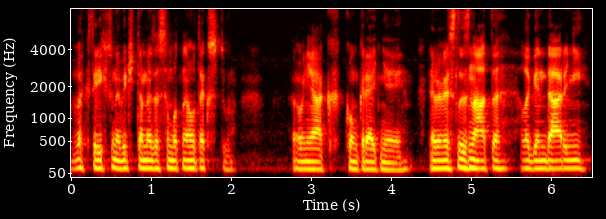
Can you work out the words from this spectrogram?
ve kterých tu nevyčteme ze samotného textu. Jo, nějak konkrétně. Nevím, jestli znáte legendární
